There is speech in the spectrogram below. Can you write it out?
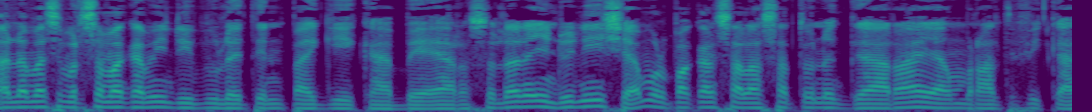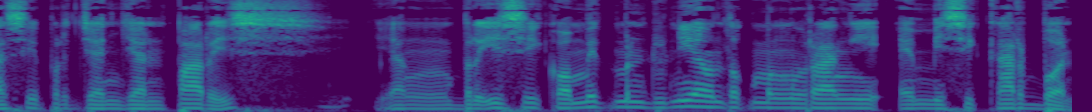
Anda masih bersama kami di Buletin Pagi KBR. Saudara Indonesia merupakan salah satu negara yang meratifikasi perjanjian Paris yang berisi komitmen dunia untuk mengurangi emisi karbon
